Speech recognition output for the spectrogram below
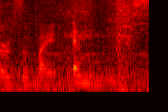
of my enemies.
